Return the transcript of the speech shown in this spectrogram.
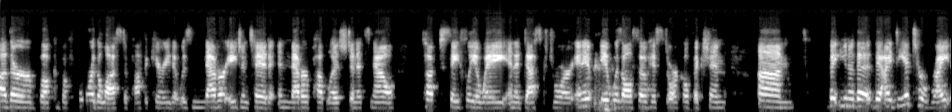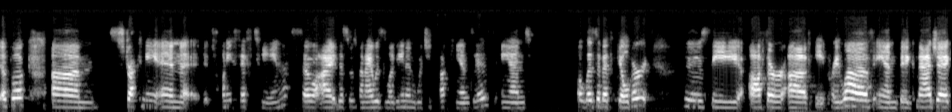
other book before The Lost Apothecary that was never agented and never published, and it's now tucked safely away in a desk drawer. And it, it was also historical fiction. Um, but you know, the the idea to write a book um, struck me in 2015. So I this was when I was living in Wichita, Kansas, and Elizabeth Gilbert, who's the author of Eat, Pray, Love and Big Magic,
